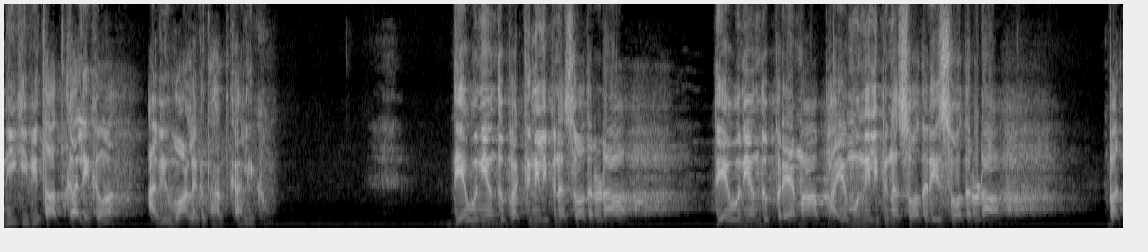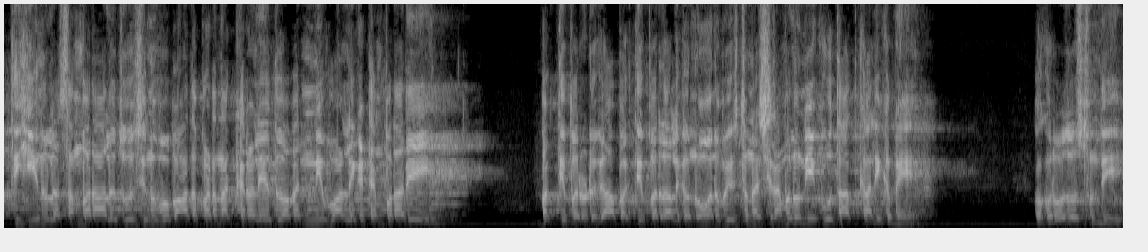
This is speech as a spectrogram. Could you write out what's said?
నీకు ఇవి తాత్కాలికం అవి వాళ్ళకు తాత్కాలికం. దేవుని యందు భక్తి నిలిపిన సోదరుడా దేవుని యందు ప్రేమ భయము నిలిపిన సోదరి సోదరుడా భక్తిహీనుల సంబరాలు చూసి నువ్వు బాధపడనక్కరలేదు అవన్నీ వాళ్ళకి టెంపరీ భక్తిపరుడుగా భక్తిపరులుగా నువ్వు అనుభవిస్తున్న శ్రమలు నీకు తాత్కాలికమే. ఒకరోజు వస్తుంది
